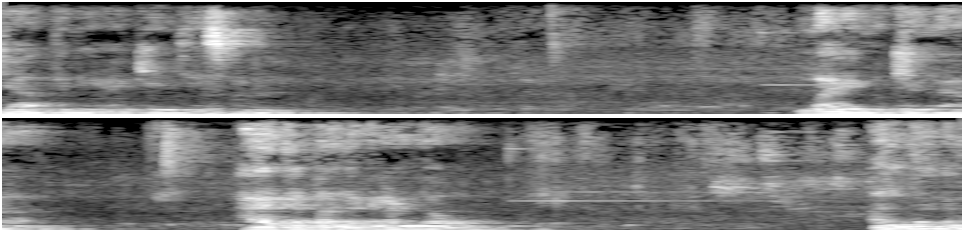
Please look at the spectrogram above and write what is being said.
జాతిని ఐక్యం చేసుకుని మరీ ముఖ్యంగా హైదరాబాద్ నగరంలో అందరం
